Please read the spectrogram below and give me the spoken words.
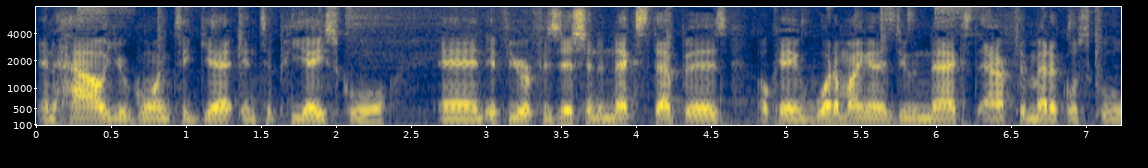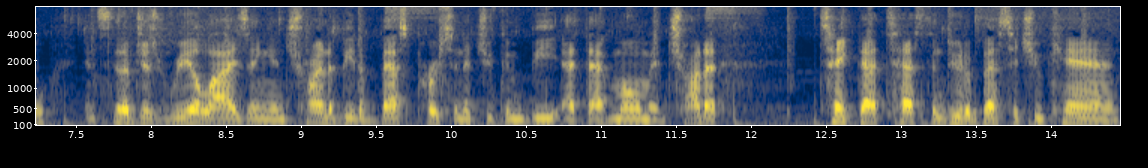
and how you're going to get into PA school. And if you're a physician, the next step is okay, what am I going to do next after medical school? Instead of just realizing and trying to be the best person that you can be at that moment, try to take that test and do the best that you can.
